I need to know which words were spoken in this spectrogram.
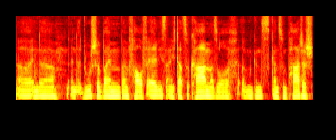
äh, in, der, in der Dusche beim, beim VfL, wie es eigentlich dazu kam. Also ähm, ganz, ganz sympathisch.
